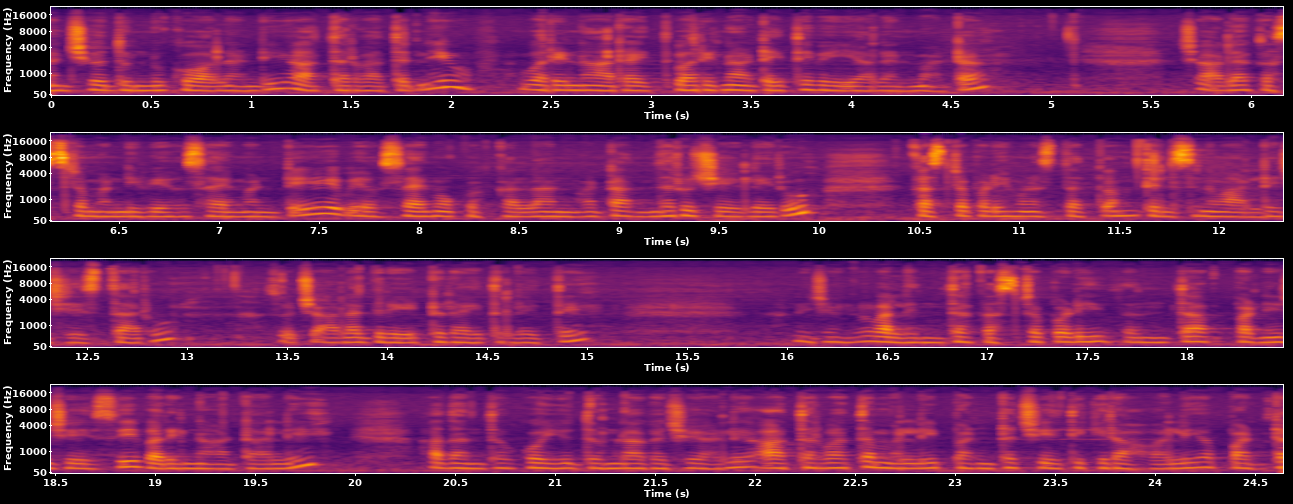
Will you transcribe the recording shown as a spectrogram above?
మంచిగా దున్నుకోవాలండి. ఆ తర్వాతనే వరి నారైతే వరి నాటైతే వేయాలన్నమాట. చాలా కష్టం అండి వ్యవసాయం అంటే. వ్యవసాయం ఒక కళ అనమాట అందరూ చేయలేరు. కష్టపడే మనస్తత్వం తెలిసిన వాళ్ళే చేస్తారు. సో చాలా గ్రేట్ రైతులైతే. నిజంగా వాళ్ళు ఎంత కష్టపడి ఇదంతా పని చేసి వరి నాటాలి అదంతా ఒక యుద్ధంలాగా చేయాలి ఆ తర్వాత మళ్ళీ పంట చేతికి రావాలి. ఆ పంట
